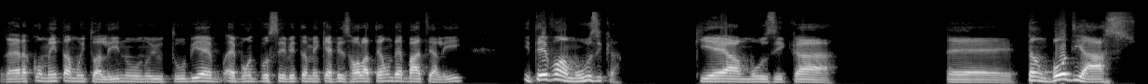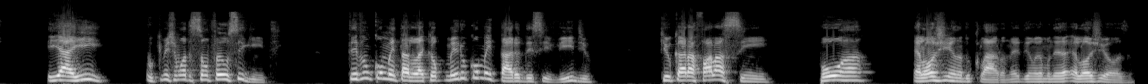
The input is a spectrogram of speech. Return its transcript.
A galera comenta muito ali no, no YouTube, é, é bom você ver também que às vezes rola até um debate ali. E teve uma música, que é a música é, Tambor de Aço. E aí, o que me chamou a atenção foi o seguinte: teve um comentário lá, que é o primeiro comentário desse vídeo, que o cara fala assim, porra, elogiando, claro, né? De uma maneira elogiosa.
